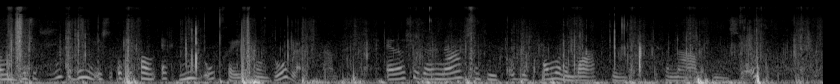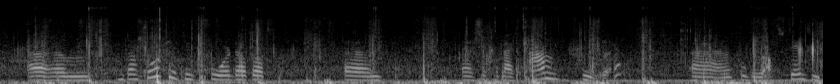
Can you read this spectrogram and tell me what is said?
Um, dus het hele ding is ook gewoon echt niet opgeven, gewoon door blijven gaan. En als je daarnaast natuurlijk ook nog andere marketingkanalen inzet, ehm, dan zorg je natuurlijk voor dat dat ehm, eh, zich blijft aanvoeren. Uh, de advertenties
